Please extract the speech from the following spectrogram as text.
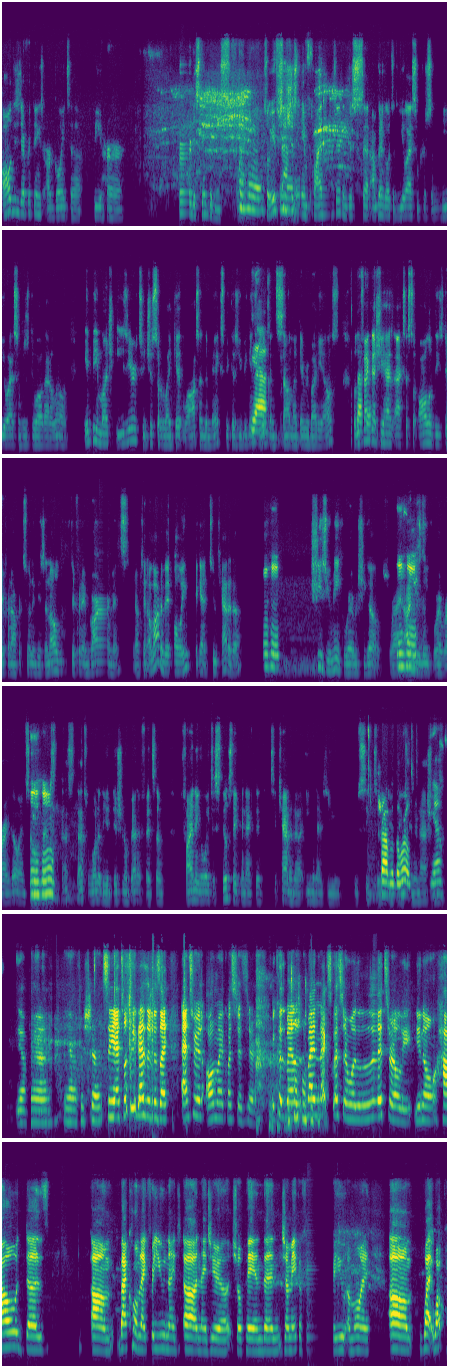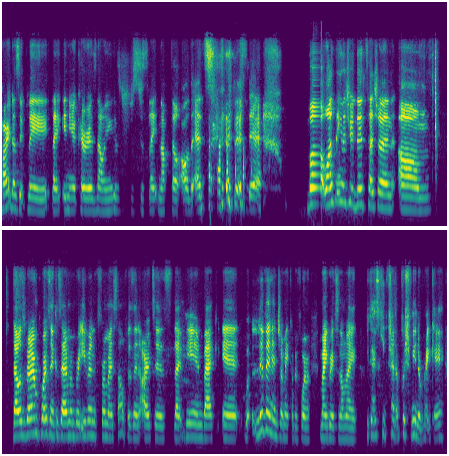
All these different things are going to be her her distinctiveness. Like, Mhm. So if she just implanted it and just said, "I'm gonna go to the U.S. and pursue the U.S. and just do all that alone," it'd be much easier to just sort of like get lost in the mix because you begin Yeah. to look and sound like everybody else. But the fact that she has access to all of these different opportunities and all these different environments, you know, what I'm saying a lot of it owing again to Canada. Mm-hmm. She's unique wherever she goes, right? I'm Mhm. unique wherever I go, and so Mhm. that's, that's that's one of the additional benefits of finding a way to still stay connected to Canada, even as you you seek to Travel the world. internationally. Yeah. Yeah, yeah, for sure. See, I told you you guys are just like answering all my questions here because my my next question was literally, you know, how does um back home, like for you, Ni- uh, Nigeria, Chope, and then Jamaica for, for you, Amoy, um, what what part does it play like in your careers now? You just just like knocked out all the answers there. But one thing that you did touch on, um, that was very important because I remember even for myself as an artist, like being back in living in Jamaica before migrating, I'm like, you guys keep trying to push me into reggae,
